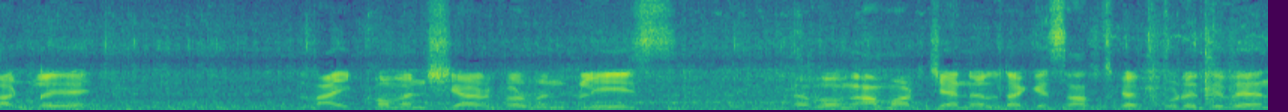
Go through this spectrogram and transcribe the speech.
লাগলে লাইক, কমেন্ট, শেয়ার করবেন প্লিজ, এবং আমার চ্যানেলটাকে সাবস্ক্রাইব করে দেবেন।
